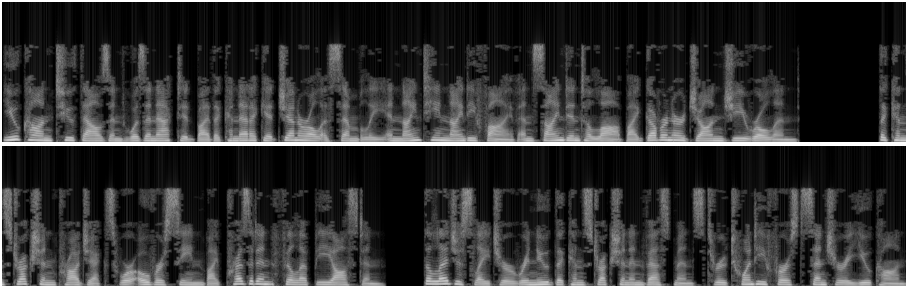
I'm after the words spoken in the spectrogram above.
UConn 2000 was enacted by the Connecticut General Assembly in 1995 and signed into law by Governor John G. Rowland. The construction projects were overseen by President Philip E. Austin. The legislature renewed the construction investments through 21st Century UConn,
